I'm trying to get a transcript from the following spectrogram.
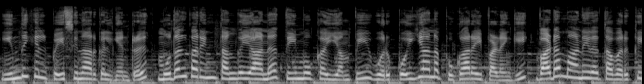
இந்தியில் பேசினார்கள் என்று முதல்வரின் தங்கையான திமுக எம்பி ஒரு பொய்யான புகாரை வழங்கி வட மாநிலத்தவருக்கு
